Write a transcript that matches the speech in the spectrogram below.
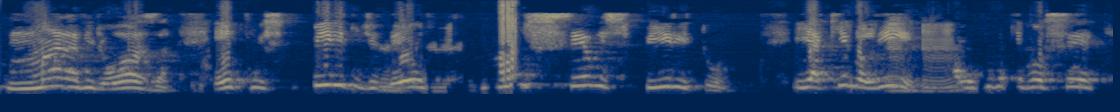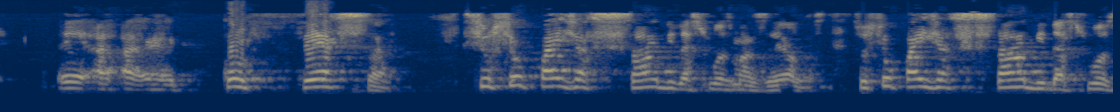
maravilhosa entre o Espírito de Deus e o seu Espírito. E aquilo ali, uhum. à medida que você é, a, a, é, confessa se o seu pai já sabe das suas mazelas, se o seu pai já sabe das suas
